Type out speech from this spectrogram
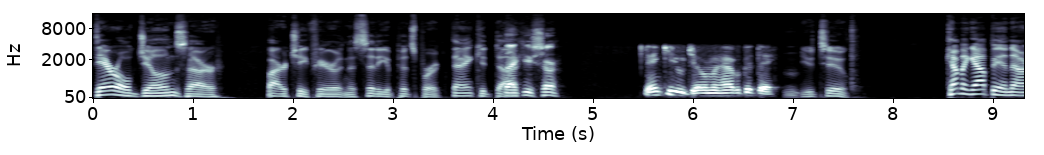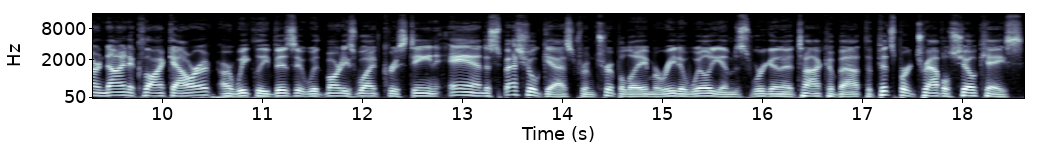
Daryl Jones, our fire chief here in the city of Pittsburgh. Thank you, Doc. Thank you, sir. Thank you, gentlemen. Have a good day. You too. Coming up in our nine o'clock hour, our weekly visit with Marty's wife, Christine, and a special guest from AAA, Marita Williams. We're going to talk about the Pittsburgh Travel Showcase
